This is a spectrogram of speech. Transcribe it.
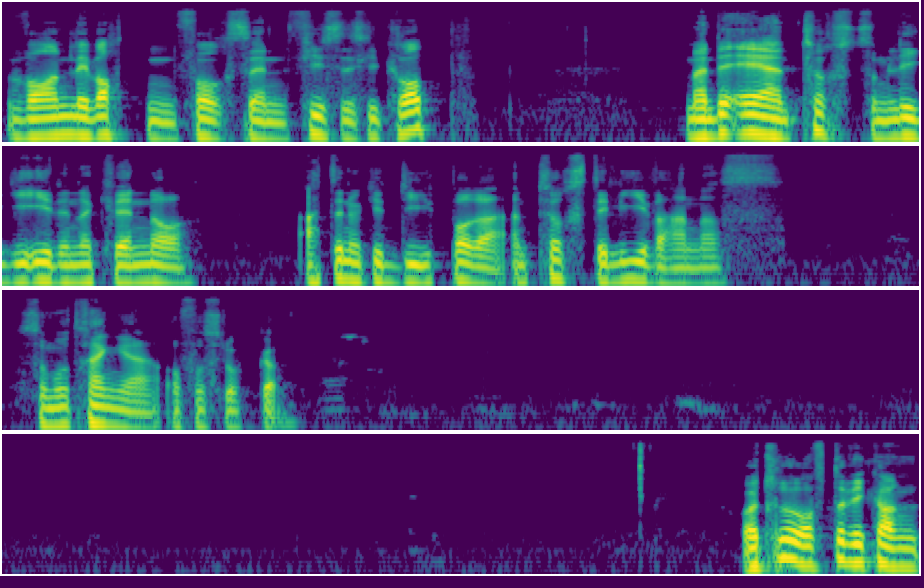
vanlig vann for sin fysiske kropp. Men det er en tørst som ligger i denne kvinna etter noe dypere, en tørst i livet hennes som hun trenger å få slukka. Og Jeg tror ofte vi kan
